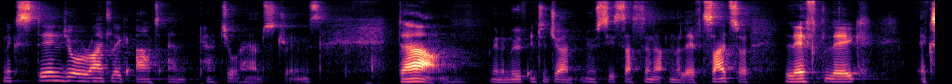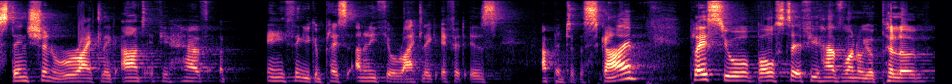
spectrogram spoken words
And extend your right leg out and pat your hamstrings down. We're going to move into Janu Sirsasana on the left side. So left leg extension, right leg out. If you have a, anything, you can place underneath your right leg if it is up into the sky. Place your bolster if you have one or your pillow.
